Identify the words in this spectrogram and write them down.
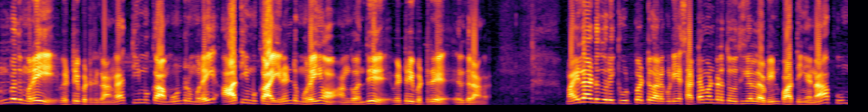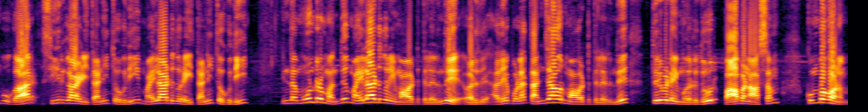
ஒன்பது முறை வெற்றி பெற்றிருக்காங்க. திமுக மூன்று முறை அதிமுக இரண்டு முறையும் அங்கே வந்து வெற்றி பெற்று இருக்கிறாங்க. மயிலாடுதுறைக்கு உட்பட்டு வரக்கூடிய சட்டமன்ற தொகுதிகள் அப்படின்னு பார்த்தீங்கன்னா பூம்புகார் சீர்காழி தனித்தொகுதி மயிலாடுதுறை தனித்தொகுதி இந்த மூன்றும் வந்து மயிலாடுதுறை மாவட்டத்திலிருந்து வருது. அதே போல் தஞ்சாவூர் மாவட்டத்திலிருந்து திருவிடைமருதூர் பாபநாசம் கும்பகோணம்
